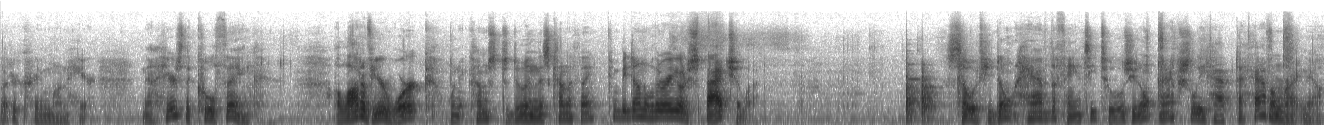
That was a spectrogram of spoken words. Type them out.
buttercream on here. Now here's the cool thing. A lot of your work when it comes to doing this kind of thing can be done with a regular spatula. So if you don't have the fancy tools, you don't actually have to have them right now.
